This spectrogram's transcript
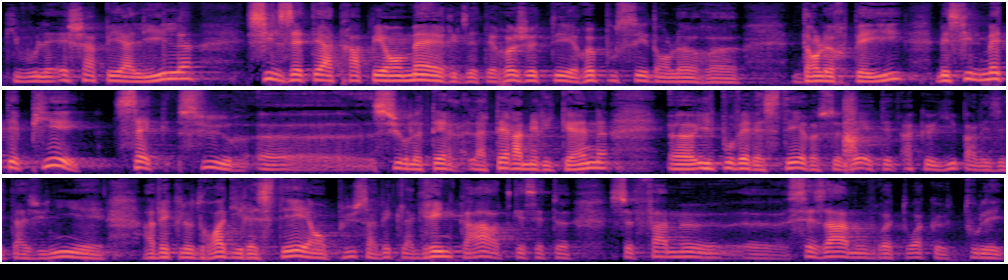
qui voulaient échapper à l'île, s'ils étaient attrapés en mer, ils étaient rejetés et repoussés dans leur, euh, dans leur pays, mais s'ils mettaient pied sec sur, euh, sur la terre américaine, euh, il pouvait rester, recevait, était accueilli par les États-Unis et avec le droit d'y rester, et en plus avec la green card, qui est ce fameux euh, sésame, ouvre-toi, que tous les,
